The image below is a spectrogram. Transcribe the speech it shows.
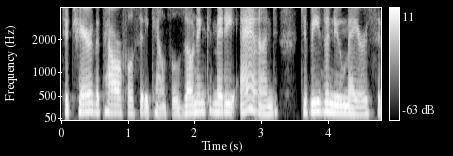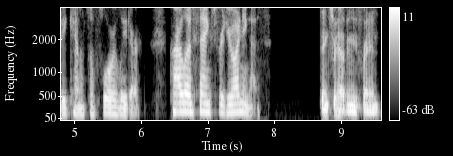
to chair the powerful City Council Zoning Committee and to be the new mayor's City Council floor leader. Carlos, thanks for joining us. Thanks for having me, Fran.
